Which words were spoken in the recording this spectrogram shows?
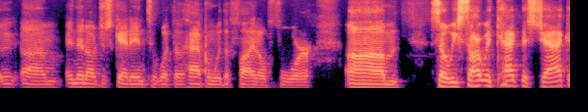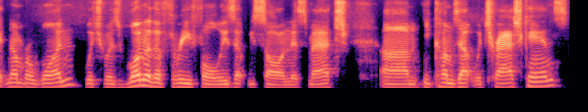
uh, um, and then I'll just get into what happened with the final four. Um, so we start with Cactus Jack at number one, which was one of the three Foleys that we saw in this match. Um, he comes out with trash cans.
